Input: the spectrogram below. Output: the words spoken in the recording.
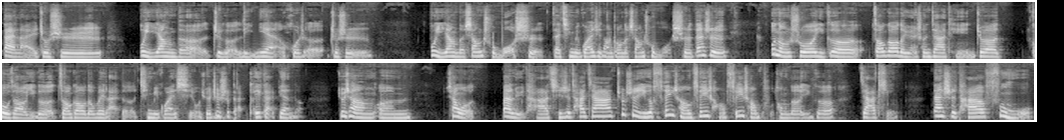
带来就是不一样的这个理念，或者就是不一样的相处模式，在亲密关系当中的相处模式，但是不能说一个糟糕的原生家庭就要构造一个糟糕的未来的亲密关系。我觉得这是改可以改变的。就像嗯，像我伴侣他，其实他家就是一个非常非常非常普通的一个家庭，但是他父母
